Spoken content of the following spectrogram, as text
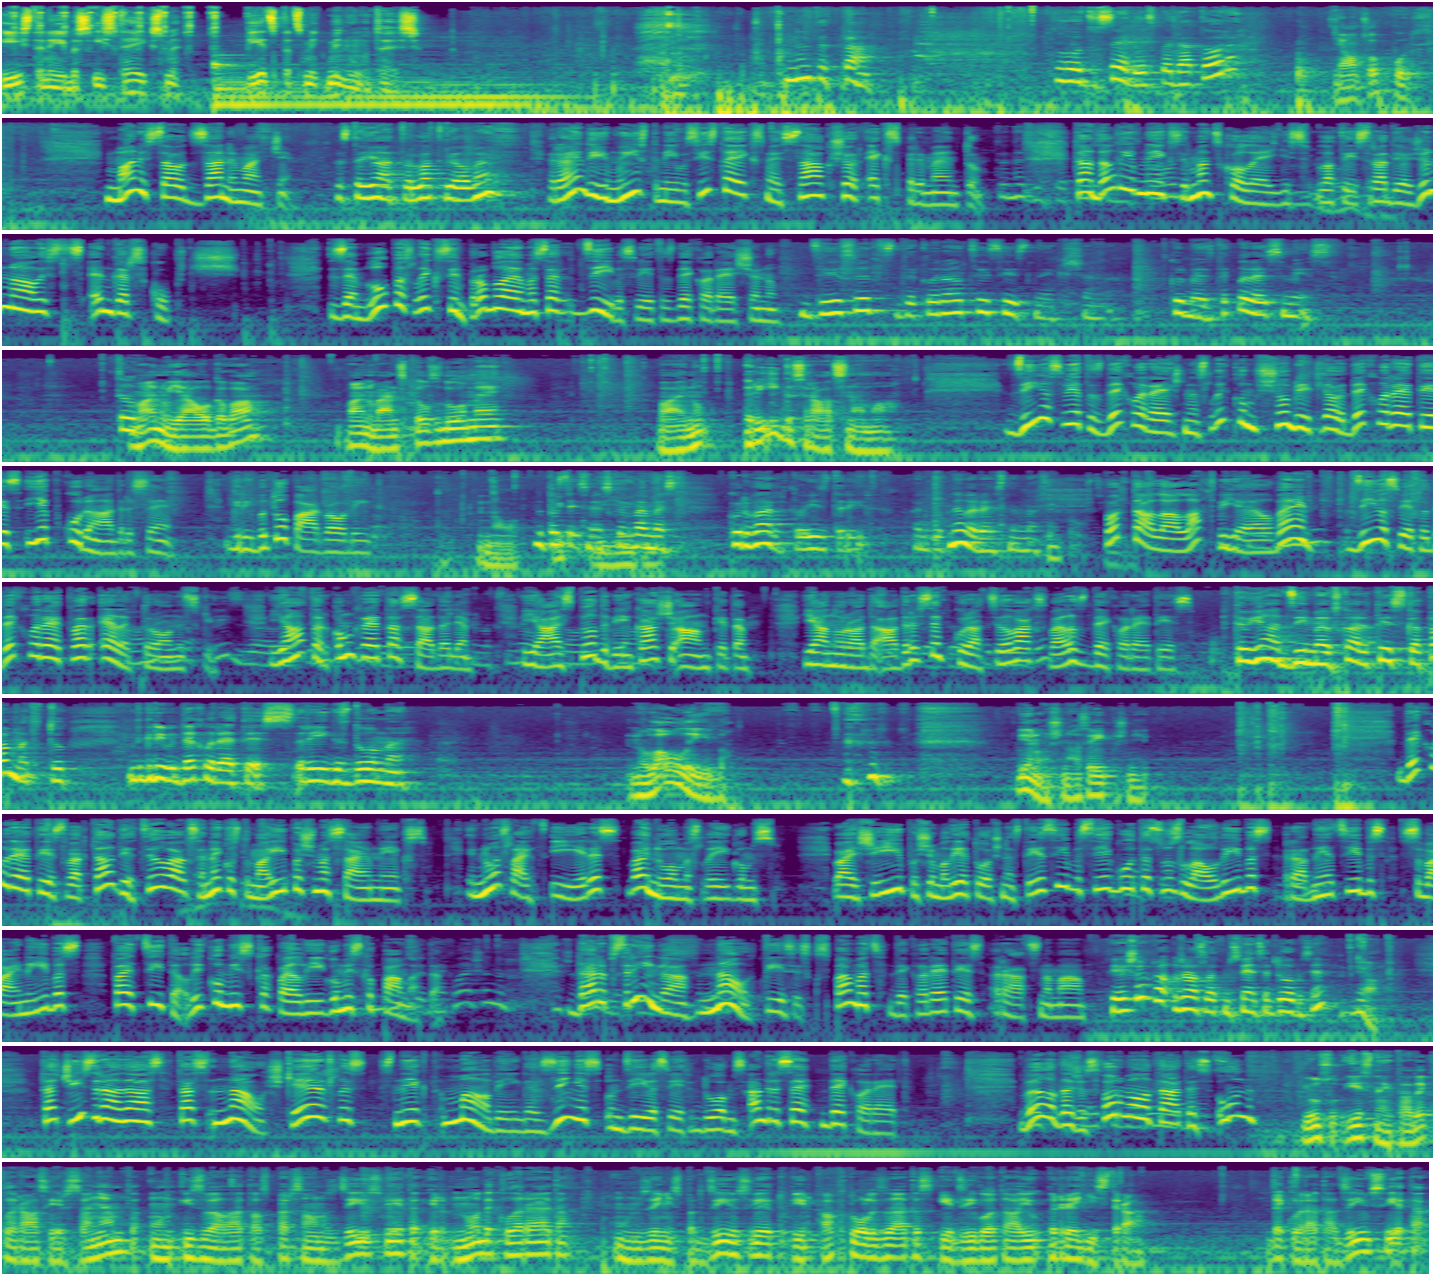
Īstenības izteiksme 15 minūtēs. Nu, tad tā. Lūdzu, sēdies pie datora. Jauns upuris. Mani sauc Zane Mači. Kas te jāatver Latvijā vai? Raidījuma īstenības izteiksmē sākšu ar eksperimentu. Tā dalībnieks ir mans kolēģis, Latvijas radio žurnālists Edgars Kupčs. Zem lupas liksim problēmas ar dzīvesvietas deklarēšanu. Dzīvesvietas deklarācijas iesniegšana. Kur mēs deklarēsimies? Tu. Vai nu Jālgavā, vai nu Vēncpils domē, vai nu Rīgas rācnamā. Dzīvesvietas deklarēšanas likums šobrīd ļauj deklarēties jebkurā adresē. Gribu to pārbaudīt. No, Nu, paskatīsimies, kur, vai mēs, kur var to izdarīt. Varbūt nevarēs nemaz. Portālā Latvijā LV dzīvesvietu deklarēt var elektroniski. Jāatver konkrētā sadaļa, jāaizpilda vienkārša anketa, jānorāda adrese, kurā cilvēks vēlas deklarēties. Tev jāatzīmē, uz kāda tiesiskā pamata tu gribi deklarēties Rīgas domē. Nu, laulība. Vienošanās ar īpašnieku. Deklarēties var tad, ja cilvēks ir nekustamā īpašuma saimnieks, ir noslēgts īres vai nomas līgums, vai šī īpašuma lietošanas tiesības iegūtas uz laulības, radniecības, svainības vai cita likumiska vai līgumiska pamata. Darbs Rīgā nav tiesisks pamats deklarēties rācnamā. Tiešām Rāzlakums viens ir domas, ja? Jā. Taču izrādās, tas nav šķērslis sniegt maldīgas ziņas un dzīvesvietu domas adresē deklarēt. Vēl dažas formalitātes un Jūsu iesniegtā deklarācija ir saņemta, un izvēlētās personas dzīvesvieta ir nodeklarēta, un ziņas par dzīvesvietu ir aktualizētas iedzīvotāju reģistrā. Deklarētā dzīvesvietā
